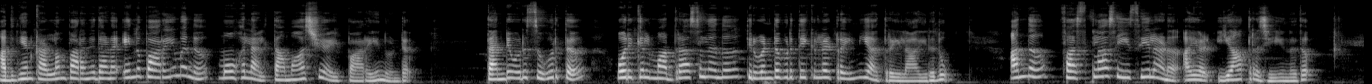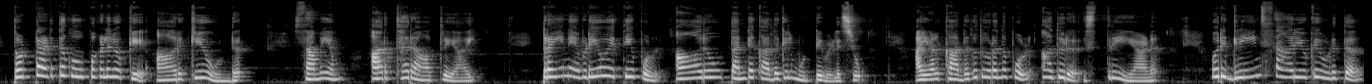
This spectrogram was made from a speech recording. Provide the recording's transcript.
അത് ഞാൻ കള്ളം പറഞ്ഞതാണ് എന്ന് പറയുമെന്ന് മോഹൻലാൽ തമാശയായി പറയുന്നുണ്ട്. തന്റെ ഒരു സുഹൃത്ത് ഒരിക്കൽ മദ്രാസിൽ നിന്ന് തിരുവനന്തപുരത്തേക്കുള്ള ട്രെയിൻ യാത്രയിലായിരുന്നു. അന്ന് ഫസ്റ്റ് ക്ലാസ് എ സിയിലാണ് അയാൾ യാത്ര ചെയ്യുന്നത്. തൊട്ടടുത്ത കൂപ്പുകളിലൊക്കെ ആരൊക്കെയോ ഉണ്ട്. സമയം അർദ്ധരാത്രിയായി. ട്രെയിൻ എവിടെയോ എത്തിയപ്പോൾ ആരോ തന്റെ കഥകിൽ മുട്ടി വിളിച്ചു. അയാൾ കഥക് തുറന്നപ്പോൾ അതൊരു സ്ത്രീയാണ്. ഒരു ഗ്രീൻ സാരിയൊക്കെ ഉടുത്ത്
